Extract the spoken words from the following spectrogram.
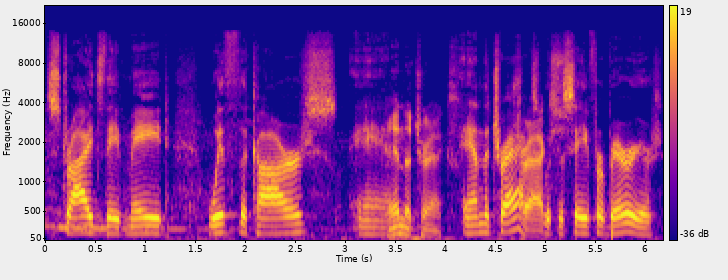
strides they've made with the cars and and the tracks and the tracks, tracks. with the safer barriers.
